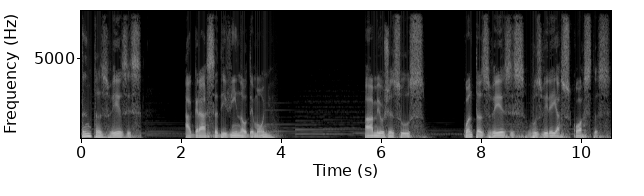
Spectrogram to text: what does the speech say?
tantas vezes a graça divina ao demônio? Ah, meu Jesus, quantas vezes vos virei as costas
